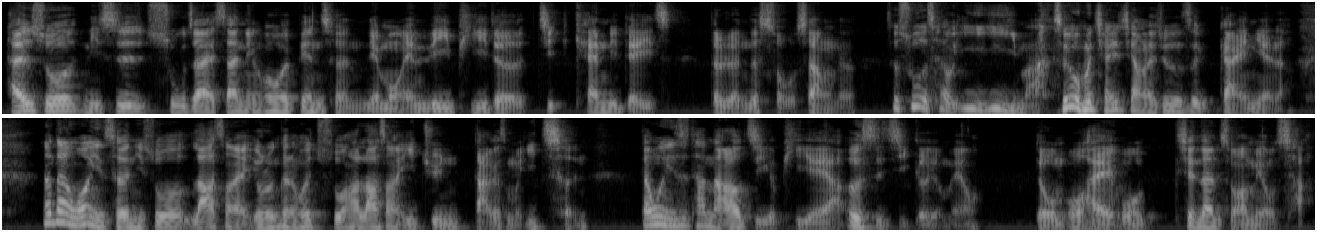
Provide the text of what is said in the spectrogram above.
还是说你是输在三年后会变成联盟 MVP 的 candidates 的人的手上呢？这输了才有意义嘛？所以我们前面讲的就是这个概念了。那当然，王以诚你说拉上来，有人可能会说他拉上来一军打个什么一成，但问题是，他拿到几个 PA 啊？二十几个有没有？对，我我还我现在手上没有查，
